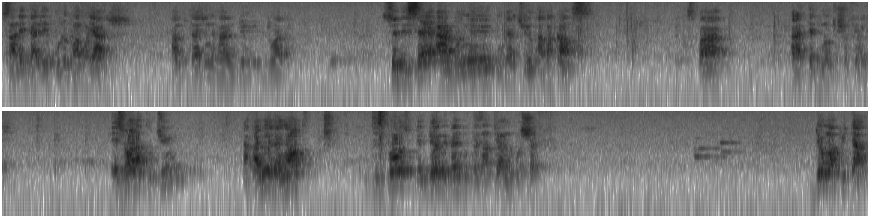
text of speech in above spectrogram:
s'en est allé pour le grand voyage à l'hôpital général de Douala. Ce décès a donné ouverture à vacances, n'est-ce pas, à la tête de notre chaufferie. Et selon la coutume, la famille régnante dispose de deux nouvelles pour présenter un nouveau chef. Deux mois plus tard,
